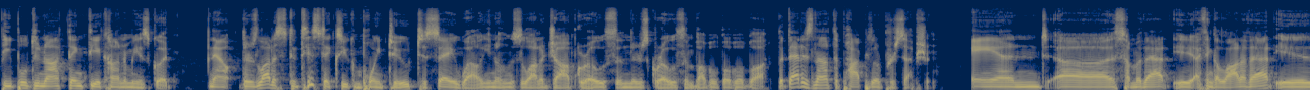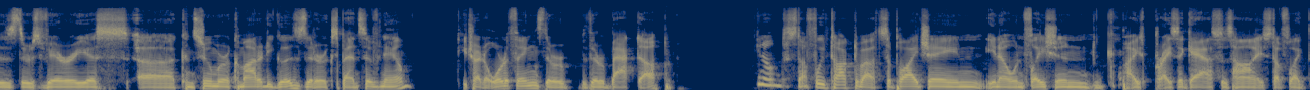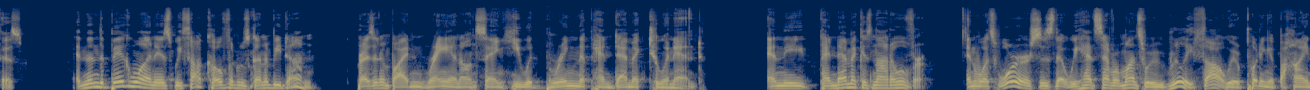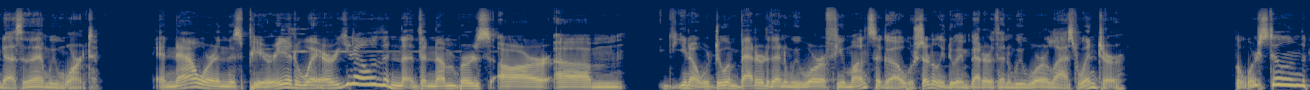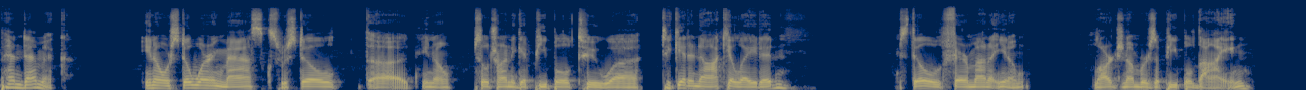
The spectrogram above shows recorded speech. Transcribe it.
people do not think the economy is good. Now, there's a lot of statistics you can point to to say, well, you know, there's a lot of job growth and there's growth and blah, blah, blah, blah, blah. But that is not the popular perception. And uh, some of that, I think a lot of that is there's various uh, consumer commodity goods that are expensive now. You try to order things, they're they're backed up. You know, stuff we've talked about, supply chain, you know, inflation, price, price of gas is high, stuff like this. And then the big one is we thought COVID was going to be done. President Biden ran on saying he would bring the pandemic to an end. And the pandemic is not over. And what's worse is that we had several months where we really thought we were putting it behind us, and then we weren't. And now we're in this period where, you know, the, the numbers are, um, you know, we're doing better than we were a few months ago. We're certainly doing better than we were last winter, but we're still in the pandemic. You know, we're still wearing masks. We're still, uh, you know, still trying to get people to uh, to get inoculated. Still a fair amount of, you know, large numbers of people dying.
